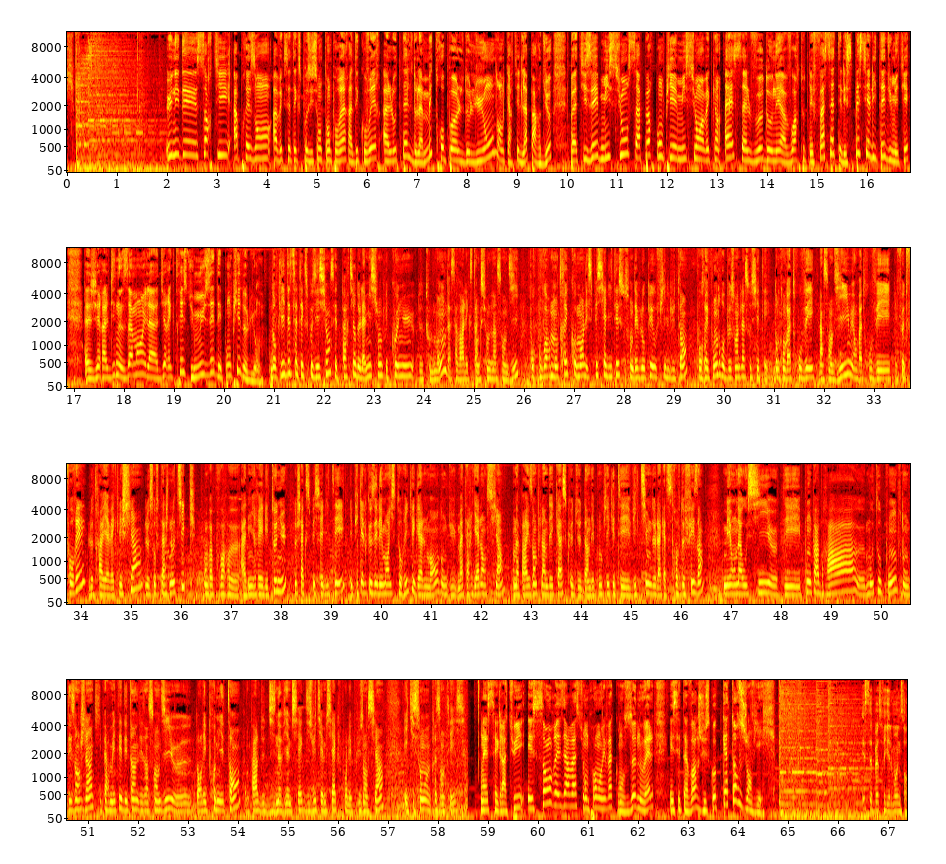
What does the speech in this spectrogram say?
Une idée sortie à présent avec cette exposition temporaire à découvrir à l'hôtel de la métropole de Lyon dans le quartier de la Pardieu, baptisée Mission sapeur-pompier. Mission avec un S, elle veut donner à voir toutes les facettes et les spécialités du métier. Géraldine Zaman est la directrice du musée des pompiers de Lyon. Donc l'idée de cette exposition, c'est de partir de la mission qui est connue de tout le monde, à savoir l'extinction de l'incendie, pour pouvoir montrer comment les spécialités se sont développées au fil du temps pour répondre aux besoins de la société. Donc on va trouver l'incendie, mais on va trouver les feux de forêt, le travail avec les chiens, le sauvetage nautique. On va pouvoir euh, admirer les tenues de chaque spécialité et puis quelques éléments historiques également, donc du matériel ancien. On a par exemple l'un des casques d'un des pompiers qui était victime de la catastrophe de Fézin, mais on a aussi euh, des pompes à bras, euh, motopompes, donc des engins qui permettaient d'éteindre les incendies euh, dans les premiers temps. On parle de 19e siècle, 18e siècle pour les plus anciens et qui sont euh, présentés ici. C'est gratuit et sans réservation pendant les vacances de Noël et c'est à voir jusqu'au 14 janvier. Et ça peut être également une sorte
